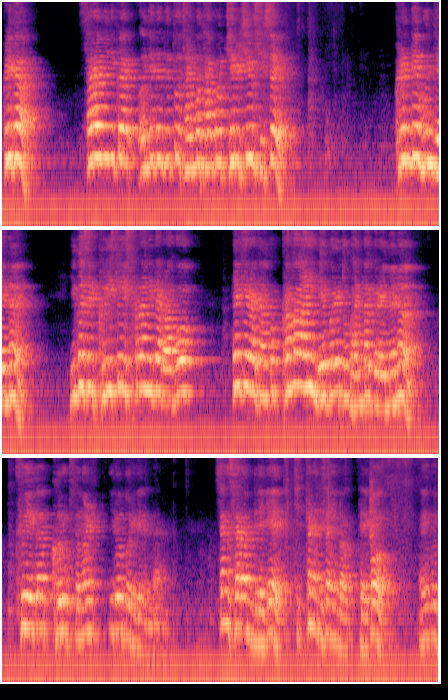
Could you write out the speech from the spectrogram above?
그러니까 사람이니까 언제든지 또 잘못하고 죄를 지을 수 있어요. 그런데 문제는 이것을 그리스도의 사랑이다라고 해결하지 않고 가만히 내버려 두고 간다 그러면은 교회가 거룩성을 잃어버리게 된다. 세상 사람들에게 지탄의 대상이 되고 아이고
